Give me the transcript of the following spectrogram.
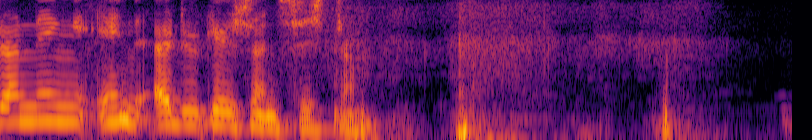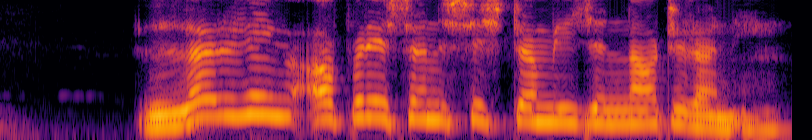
running in education system. Learning operation system is not running.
